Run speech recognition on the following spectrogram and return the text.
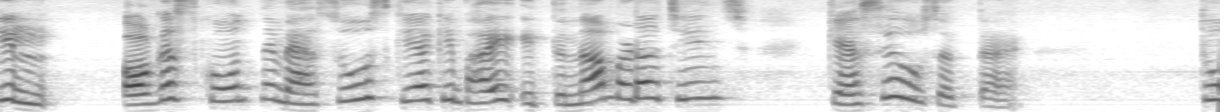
कि ऑगस्ट कोंथ ने महसूस किया कि भाई, इतना बड़ा चेंज कैसे हो सकता है? तो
